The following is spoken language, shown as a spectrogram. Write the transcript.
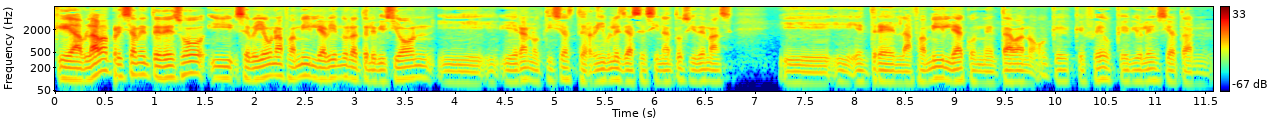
que hablaban precisamente de eso y se veía una familia viendo la televisión y, eran noticias terribles de asesinatos y demás. Y, entre la familia comentaban, no, qué, feo, qué violencia tan,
